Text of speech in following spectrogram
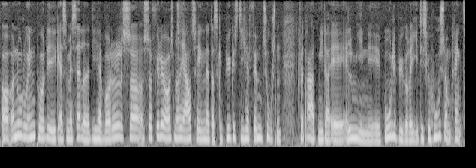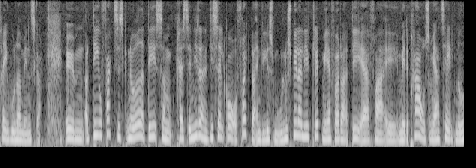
Og, og nu er du inde på det, ikke? Altså med salget af de her volde, så, så følger også med i aftalen, at der skal bygges de her 5.000 kvadratmeter af almin øh, boligbyggeri. De skal huse omkring 300 mennesker. Øhm, og det er jo faktisk noget af det, som christianitterne de selv går og frygter en lille smule. Nu spiller jeg lige et klip mere for dig. Det er fra øh, Mette Prag, som jeg har talt med.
